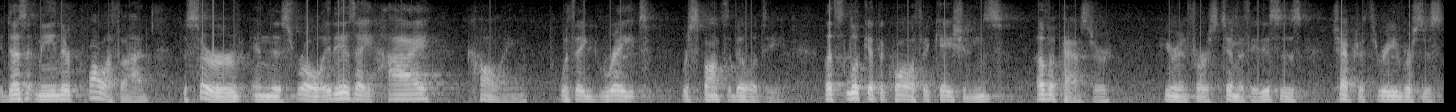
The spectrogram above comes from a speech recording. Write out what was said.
It doesn't mean they're qualified to serve in this role. It is a high calling with a great responsibility. Let's look at the qualifications of a pastor here in 1 Timothy. This is chapter 3, verses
